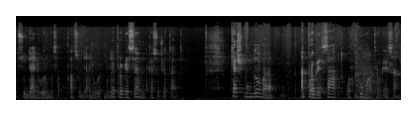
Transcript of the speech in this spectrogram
100 de ani în urmă sau cu 400 de ani în urmă. Noi progresăm ca societate. Chiar și Moldova a progresat, oricum a progresat.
